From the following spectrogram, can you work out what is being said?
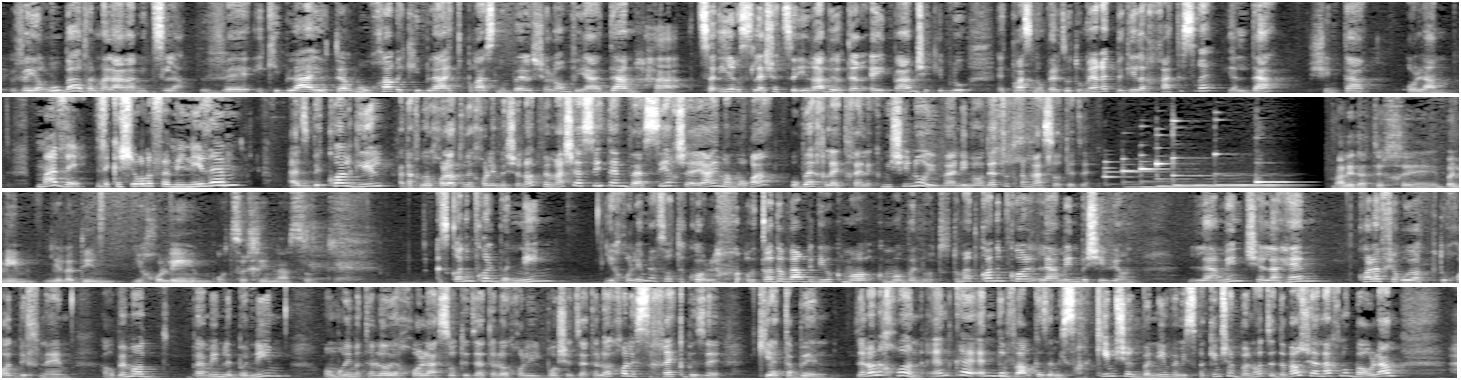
וירו בה, אבל מלאלה ניצלה. והיא קיבלה, יותר מאוחר, היא קיבלה את פרס נובל לשלום, והיא האדם הצעיר סלש הצעירה ביותר אי פעם שקיבלו את פרס נובל. זאת אומרת, בגיל 11 ילדה שינתה עולם. מה זה? זה קשור לפמיניזם? אז בכל גיל אנחנו יכולות ויכולים לשנות, ומה שעשיתם והשיח שהיה עם המורה הוא בהחלט חלק משינוי, ואני מעודדת אתכם לעשות את זה. מה לדעתך אה, בנים, ילדים, יכולים או צריכים לעשות? אז קודם כל, בנים יכולים לעשות הכל, אותו דבר בדיוק כמו, כמו בנות. זאת אומרת, קודם כל, להאמין בשוויון. להאמין שלהם כל האפשרויות פתוחות בפניהם. הרבה מאוד פעמים לבנים אומרים, אתה לא יכול לעשות את זה, אתה לא יכול ללבוש את זה, אתה לא יכול לשחק בזה כי אתה בן. זה לא נכון, אין, אין דבר כזה משחקים של בנים ומשחקים של בנות, זה דבר שאנחנו בעולם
